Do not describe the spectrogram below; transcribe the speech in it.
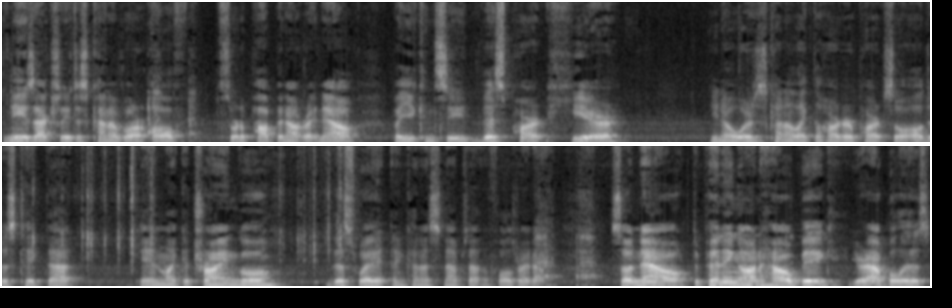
And these actually just kind of are all sort of popping out right now, but you can see this part here, you know, where it's kind of like the harder part, so I'll just take that in like a triangle this way and kind of snaps out and falls right out. So now, depending on how big your apple is,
